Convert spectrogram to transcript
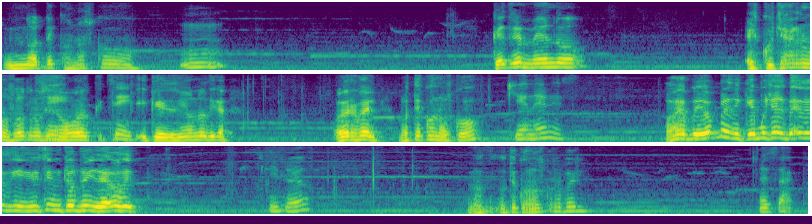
no te conozco. Qué tremendo escuchar a nosotros y que el Señor nos diga, oye Rafael, ¿no te conozco? ¿Quién eres? Oye, pues yo prediqué muchas veces y hice muchos videos. Y, ¿Y luego? ¿No, ¿No te conozco, Rafael? Exacto.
